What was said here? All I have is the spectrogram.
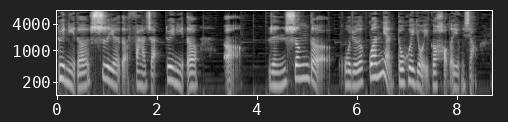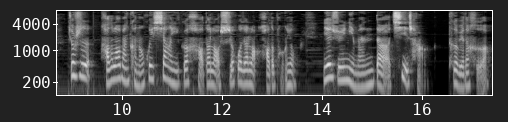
对你的事业的发展，对你的呃人生的，我觉得观念都会有一个好的影响。就是好的老板可能会像一个好的老师或者老好的朋友，也许你们的气场特别的合，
